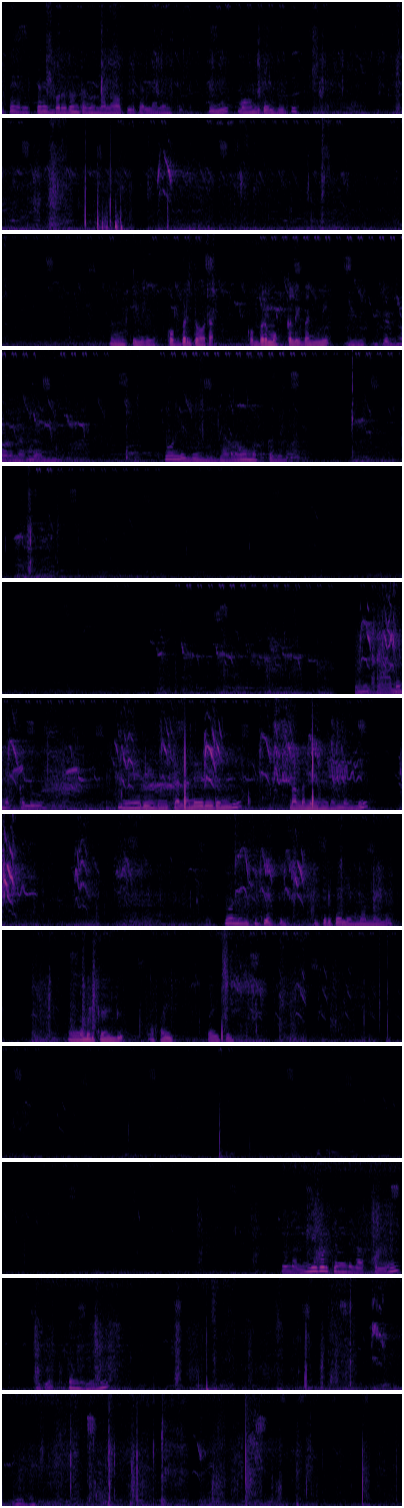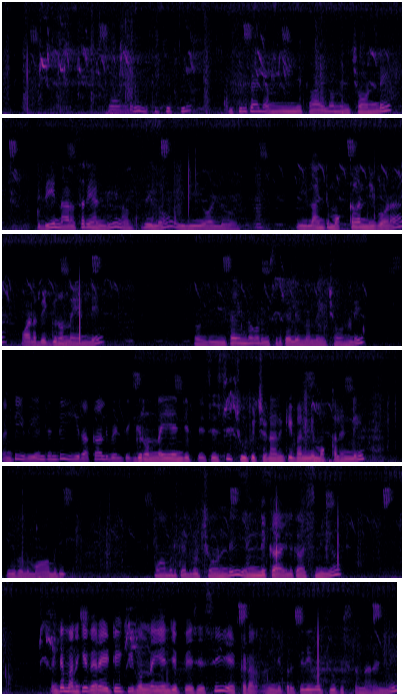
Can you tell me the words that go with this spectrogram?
అదంతా వెళ్తేనే బురద ఉంటుంది మా లోపలికి వెళ్ళాలంటే. ఇవి మామిడికాయలు చూపి ఇది. కొబ్బరి తోట కొబ్బరి మొక్కలు ఇవన్నీ. చూడండి ఇవి జామ మొక్కలు అన్ని జామ మొక్కలు నేరేడు తెల్ల నేరేడు ఉంది నల్ల నేరేడు ఉందండి. చూడండి విసిరిచెట్టు విసిరికాయలు ఎన్ని ఉన్నాయి. మామిడికాయలు పై పైకి. చూడండి అన్నీ కూడా కింద కాస్తున్నాయి అది ఎక్కడ నేను చూడండి విసిరి చెట్టు విసిరికాయలు అన్ని కాయలు ఉన్నాయి చూడండి. ఇది నర్సరీ అండి నర్సరీలో ఇది వాళ్ళు ఇలాంటి మొక్కలన్నీ కూడా వాళ్ళ దగ్గర ఉన్నాయండి. చూడండి ఈ టైంలో కూడా విసిరికాయలు ఎన్ని ఉన్నాయి చూడండి. అంటే ఇవి ఏంటంటే ఈ రకాలు వీళ్ళ దగ్గర ఉన్నాయి అని చెప్పేసి చూపించడానికి ఇవన్నీ మొక్కలండి. ఇది కొన్ని మామిడి మామిడికాయలు కూడా చూడండి ఎన్ని కాయలు కాసినాయో. అంటే మనకి వెరైటీకి ఇవి ఉన్నాయి అని చెప్పేసి ఇక్కడ అన్ని ప్రతిదీ కూడా చూపిస్తున్నారండి.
